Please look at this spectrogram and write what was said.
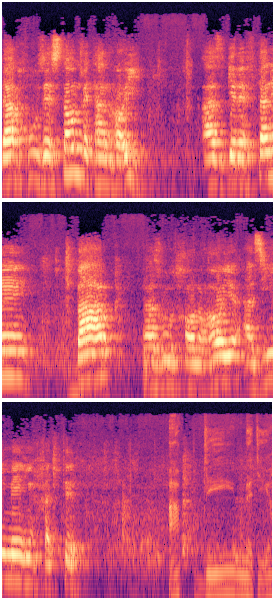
در خوزستان به تنهایی از گرفتن برق از رودخانه های عظیم این خطه. عبدی مدیا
